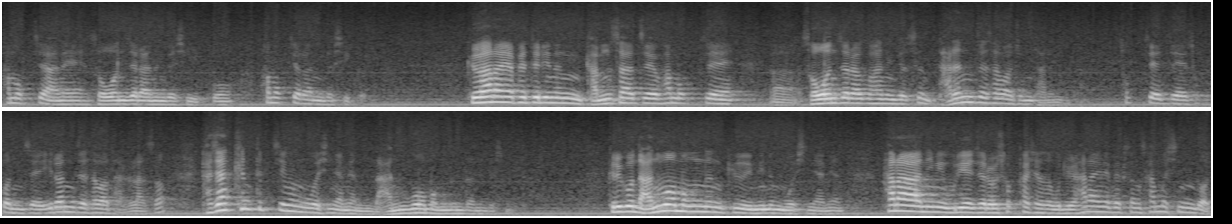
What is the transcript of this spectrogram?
화목제 안에 서원제라는 것이 있고 화목제라는 것이 있고 그 하나님 앞에 드리는 감사제, 화목제, 어, 서원제라고 하는 것은 다른 제사와 좀 다릅니다. 속죄제, 속건제 이런 제사와 달라서 가장 큰 특징은 무엇이냐면 나누어 먹는다는 것입니다. 그리고 나누어 먹는 그 의미는 무엇이냐면 하나님이 우리의 죄를 속하셔서 우리를 하나님의 백성 삼으신 것,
